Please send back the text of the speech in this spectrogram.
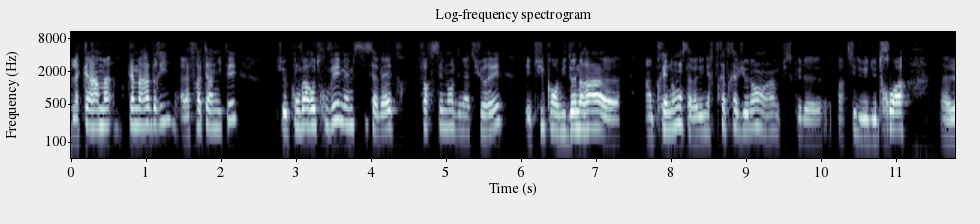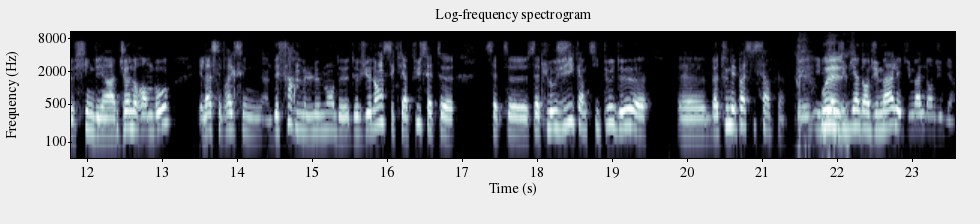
la camaraderie, à la fraternité que qu'on va retrouver, même si ça va être forcément dénaturé. Et puis quand on lui donnera euh, un prénom, ça va devenir très très violent, hein, puisque le à partir du, du 3, euh, le film deviendra John Rambo. Et là, c'est vrai que c'est un déferlement de, violence et qu'il n'y a plus cette cette cette logique un petit peu de euh, bah, tout n'est pas si simple. Il ouais, y a du bien dans du mal et du mal dans du bien.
